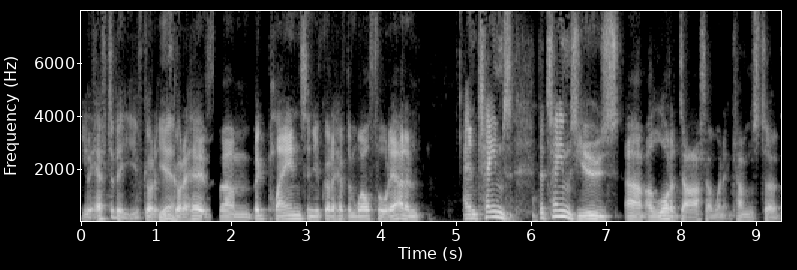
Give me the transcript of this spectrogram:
You have to be. You've got to, Yeah. you've got to have um, big plans, and you've got to have them well thought out. And and teams, the teams use um, a lot of data when it comes to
